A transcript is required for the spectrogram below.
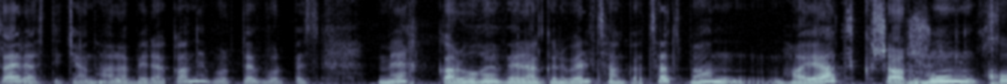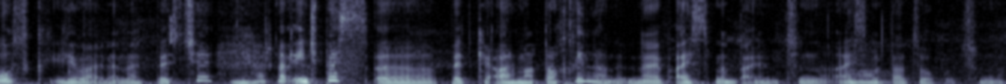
ծայր աստիճան հարաբերական է, որտեղ որպես մեղ կարող է վերագրվել ցանկացած բան, հայացք, շարժում, խոսք եւ այլն, այդպես չէ։ Ինչպես պետք է արմատախիլ անել նաեւ այս մտայնությունը, այս մտածողությունը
